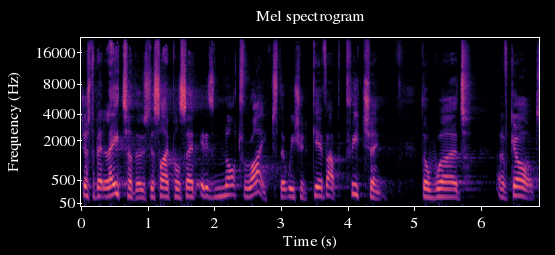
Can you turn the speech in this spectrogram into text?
Just a bit later, those disciples said, It is not right that we should give up preaching the word of God.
